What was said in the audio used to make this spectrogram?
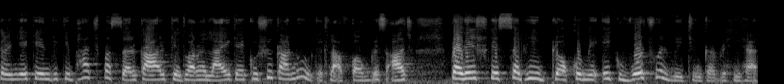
करेंगे। केंद्र की भाजपा सरकार के द्वारा लाए गए कृषि कानून के खिलाफ कांग्रेस आज प्रदेश के सभी ब्लॉकों में एक वर्चुअल मीटिंग कर रही है।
